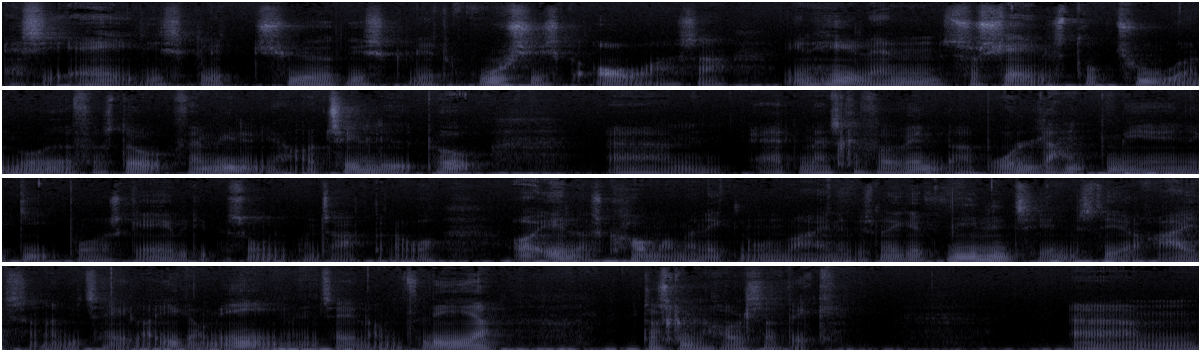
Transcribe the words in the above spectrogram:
asiatisk, lidt tyrkisk, lidt russisk over sig. En helt anden social struktur, en måde at forstå familie og tillid på. Øhm, at man skal forvente at bruge langt mere energi på at skabe de personlige kontakter derovre. Og ellers kommer man ikke nogen vegne. Hvis man ikke er villig til at investere rejser, når vi taler ikke om en, men vi taler om flere, så skal man holde sig væk. Øhm,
